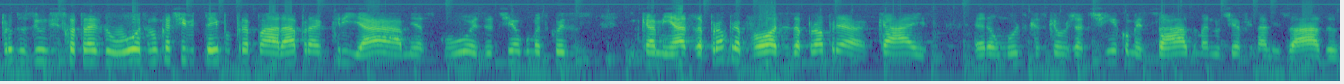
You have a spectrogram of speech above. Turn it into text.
produzi um disco atrás do outro, nunca tive tempo para parar para criar minhas coisas. Eu tinha algumas coisas encaminhadas, a própria Vozes, a própria Cais, eram músicas que eu já tinha começado, mas não tinha finalizado.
